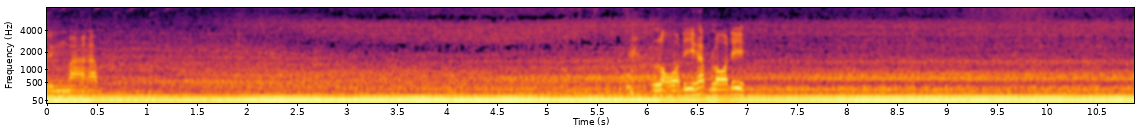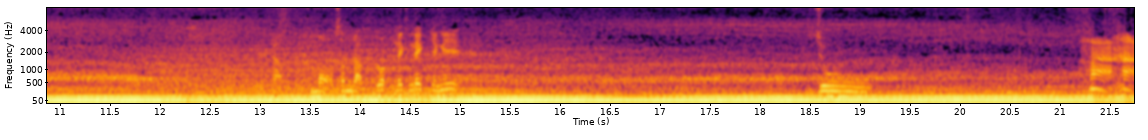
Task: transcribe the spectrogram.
ดึงมาครับรอดีครับรอดี ครับเหมาะสำหรับรถ เล็กๆอย่างนี้ อยู่ห้าห้า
